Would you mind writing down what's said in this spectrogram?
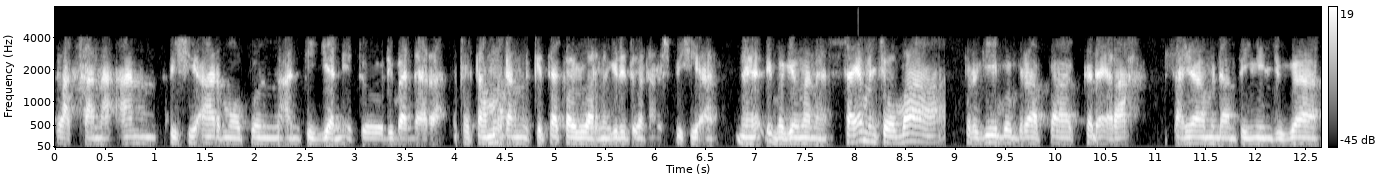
pelaksanaan PCR maupun antigen itu di bandara? Terutama kan kita ke luar negeri itu kan harus PCR. Nah, bagaimana? Saya mencoba pergi beberapa ke daerah saya mendampingin juga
